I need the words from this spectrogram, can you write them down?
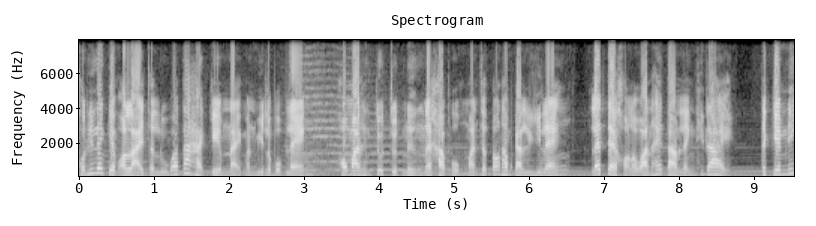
คนที่เล่นเกมออนไลน์จะรู้ว่าถ้าหากเกมไหนมันมีระบบแรงพอมาถึงจุดจุดหนึ่งนะครับผมมันจะต้องทำการรีแรงและแจกของรางวัลให้ตามแรงที่ได้ แต่เกมนี้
